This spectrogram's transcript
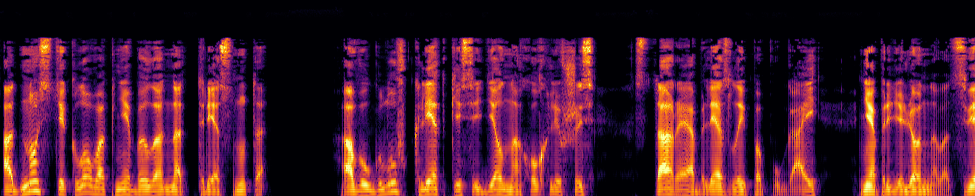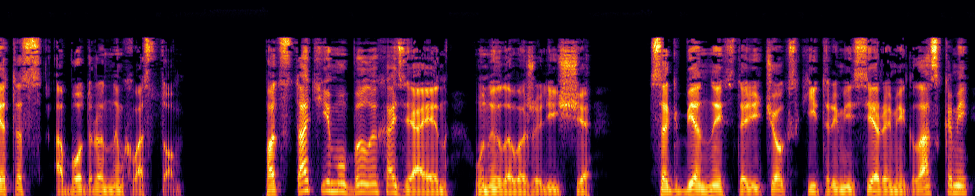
Одно стекло в окне было надтреснуто, а в углу в клетке сидел, нахохлившись, старый облезлый попугай неопределенного цвета с ободранным хвостом. Под стать ему был и хозяин унылого жилища, согбенный старичок с хитрыми серыми глазками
